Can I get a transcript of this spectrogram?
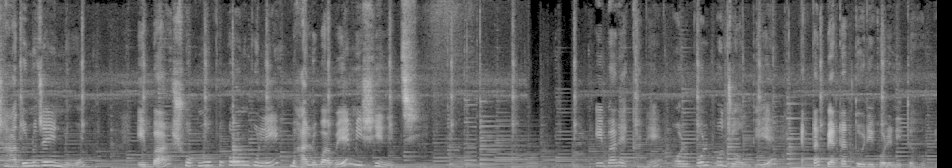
স্বাদ অনুযায়ী নুন, এবার শুকনো উপকরণগুলি ভালোভাবে মিশিয়ে নিচ্ছি। এবার এখানে অল্প অল্প জল দিয়ে একটা ব্যাটার তৈরি করে নিতে হবে।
